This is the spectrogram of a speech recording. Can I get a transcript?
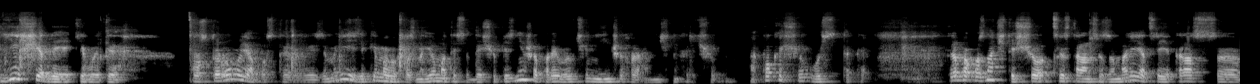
Є ще деякі види просторової або стерової ізомерії, з якими ви познайомитеся дещо пізніше при вивченні інших органічних речовин. А поки що ось таке. Треба позначити, що цистрансізомерія – це якраз е,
